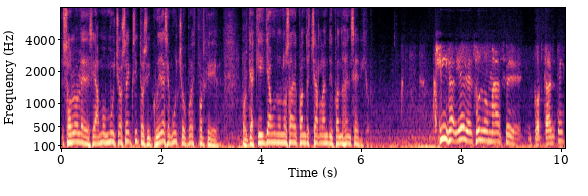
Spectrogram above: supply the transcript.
Solo le deseamos muchos éxitos y cuídese mucho, pues, porque, porque aquí ya uno no sabe cuándo es charlando y cuándo es en serio. Sí, Javier, eso es lo más importante.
